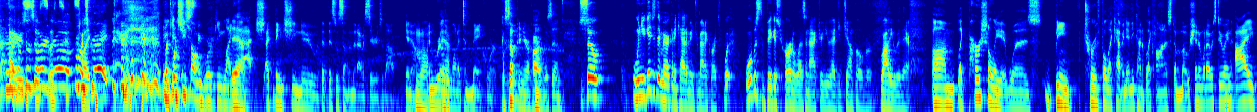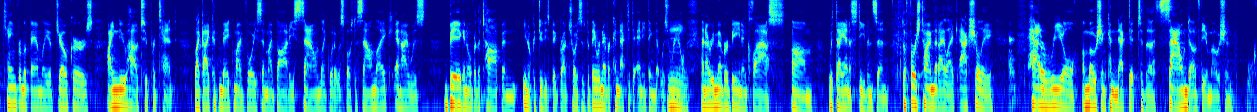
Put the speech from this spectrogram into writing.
They're like, "I'm so sorry, it's- bro. it's It was like- great." but when she saw me working like Yeah. that, sh I think she knew that this was something that I was serious about, you know, Well, and really yeah. wanted to make work. was something your heart was in. So, when you get to the American Academy of Dramatic Arts, what what was the biggest hurdle as an actor you had to jump over while you were there? Um, like personally it was being truthful like having any kind of like honest emotion in what i was doing. Mm-hmm. I came from a family of jokers. I knew how to pretend. Like i could make my voice and my body sound like what it was supposed to sound like and i was big and over the top and you know could do these big broad choices but they were never connected to anything that was real. Mm. And i remember being in class um, with diana stevenson the first time that i like actually had a real emotion connected to the sound of the emotion.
